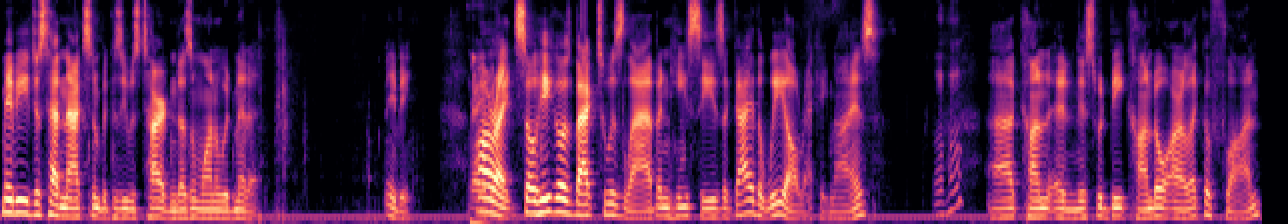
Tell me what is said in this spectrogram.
maybe he just had an accident because he was tired and doesn't want to admit it. Maybe. Maybe. All right, so he goes back to his lab and he sees a guy that we all recognize. Uh, Con- and this would be Condo Arlik of Phlon.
